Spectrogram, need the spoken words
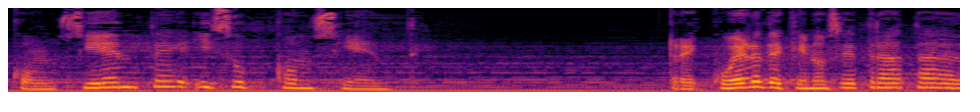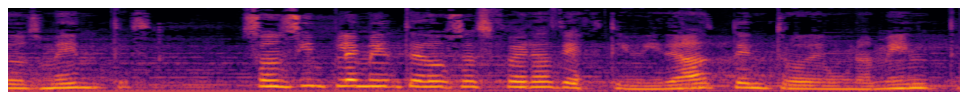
Consciente y subconsciente. Recuerde que no se trata de dos mentes, son simplemente dos esferas de actividad dentro de una mente.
